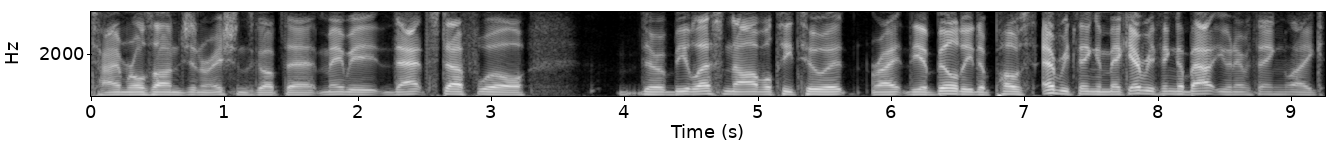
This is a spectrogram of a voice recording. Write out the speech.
time rolls on, generations go up, that maybe that stuff will there will be less novelty to it, right? The ability to post everything and make everything about you and everything. Like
